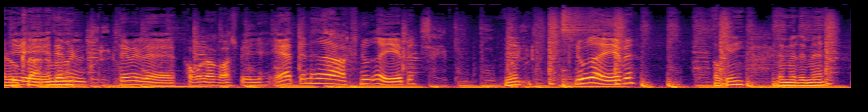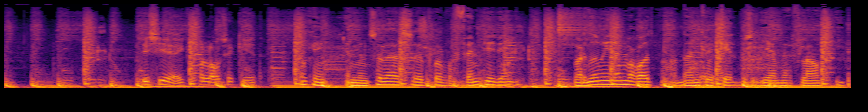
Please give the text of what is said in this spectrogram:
Er du det, klar den vil, den vil uh, Paul nok også vælge. Ja, den hedder Knud og Ebbe. Hvem? Knud og Ebbe. Okay, hvem er det med? Det siger jeg ikke. Får lov til at gætte. Okay, jamen så lad os øh, prøve, hvor fanden bliver det egentlig? Var det noget med en af dem var rødt? Og den anden kører galt på sit hjem med flagskib.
